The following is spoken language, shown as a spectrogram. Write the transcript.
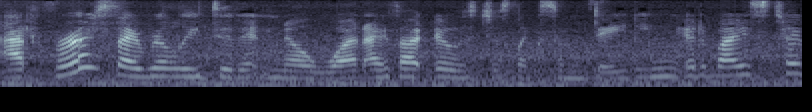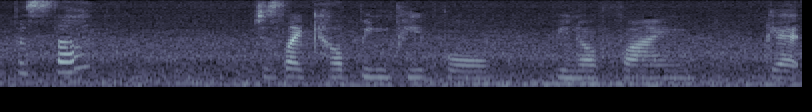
at first I really didn't know what. I thought it was just like some dating advice type of stuff. Just like helping people, you know, find, get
